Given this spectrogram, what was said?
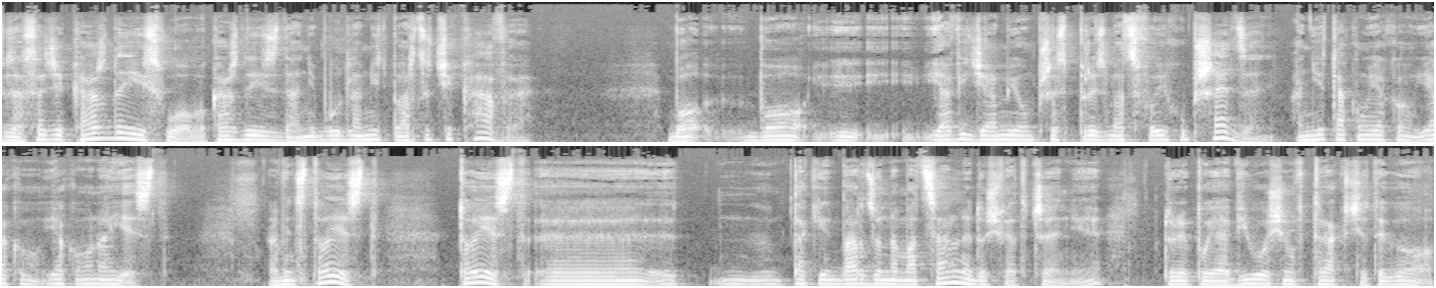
w zasadzie każde jej słowo, każde jej zdanie było dla mnie bardzo ciekawe, bo, bo ja widziałem ją przez pryzmat swoich uprzedzeń, a nie taką, jaką, jaką, jaką ona jest. A więc to jest to jest e, takie bardzo namacalne doświadczenie, które pojawiło się w trakcie tego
